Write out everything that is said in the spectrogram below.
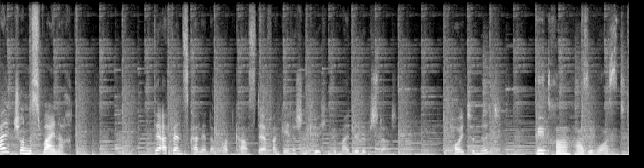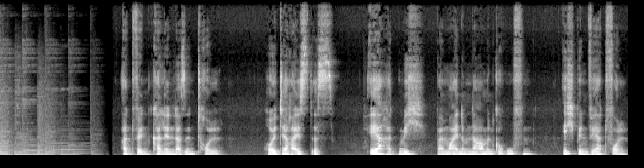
Bald schon ist Weihnachten. Der Adventskalender-Podcast der Evangelischen Kirchengemeinde Lippstadt. Heute mit Petra Haselhorst. Adventkalender sind toll. Heute heißt es, er hat mich bei meinem Namen gerufen. Ich bin wertvoll.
